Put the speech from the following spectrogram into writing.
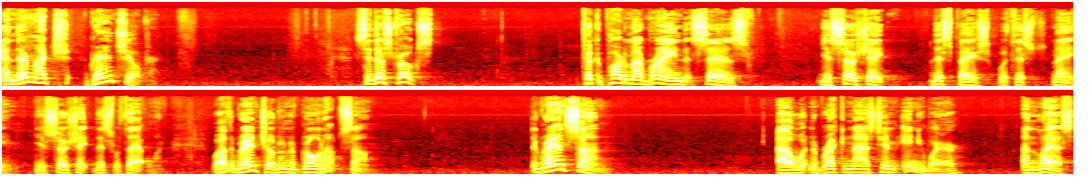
and they're my ch- grandchildren. See, those strokes took a part of my brain that says you associate this face with this name, you associate this with that one. Well, the grandchildren have grown up some. The grandson, I wouldn't have recognized him anywhere unless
